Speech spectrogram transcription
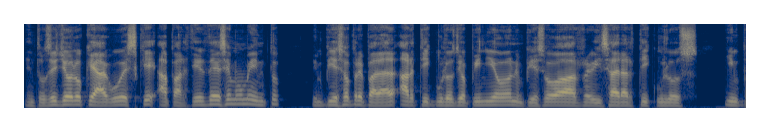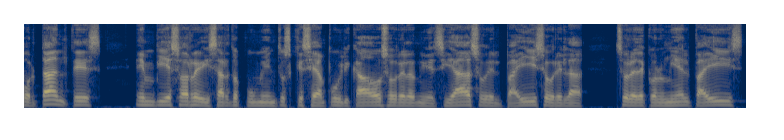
entonces yo lo que hago es que a partir de ese momento empiezo a preparar artículos de opinión, empiezo a revisar artículos importantes, empiezo a revisar documentos que se han publicado sobre la universidad, sobre el país, sobre la, sobre la economía del país,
